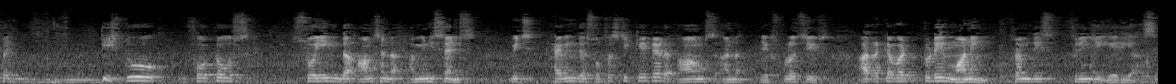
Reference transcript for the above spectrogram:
But these two photos showing the arms and ammunitions which having the sophisticated arms and explosives are recovered today morning from these fringe areas.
